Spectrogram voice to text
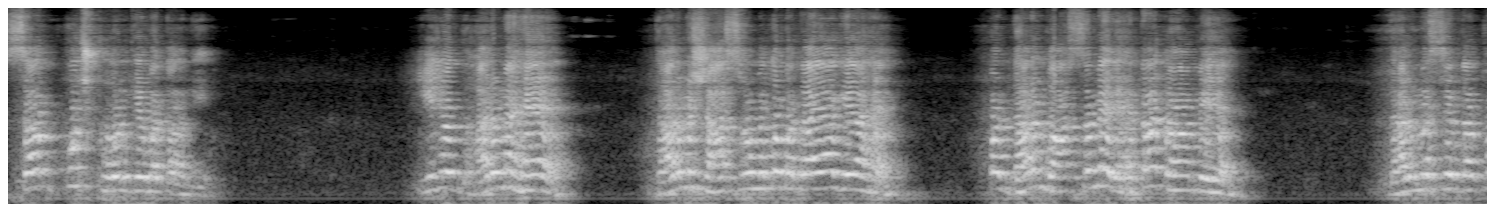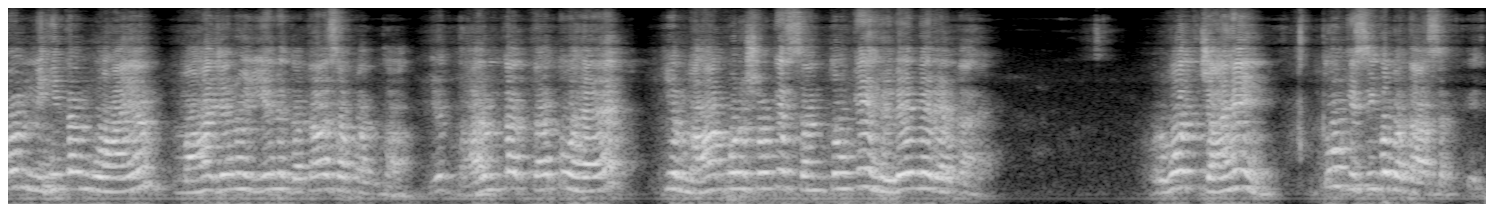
सब कुछ खोल के बता दिया ये जो धर्म है, धर्म शास्त्रों में तो बताया गया है, पर धर्म वास्तव में रहता कहाँ पे है? धर्म से तत्व निहितम गुहायम, महाजनो ये गता सपन था ये धर्म का तत्व है ये महापुरुषों के संतों के हृदय में रहता है। और वो चाहे तो किसी को बता सकते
